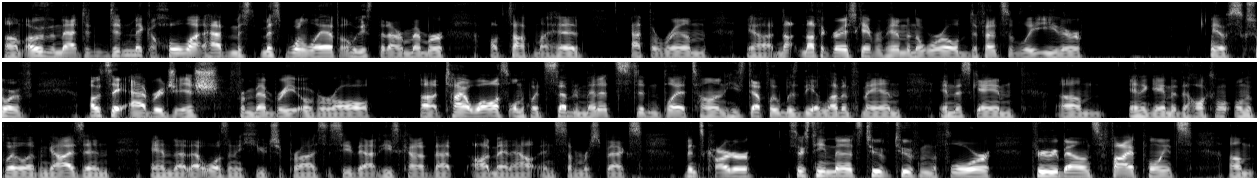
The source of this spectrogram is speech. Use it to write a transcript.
Um, other than that, didn't, didn't make a whole lot happen. Missed, missed one layup at least that I remember off the top of my head at the rim. Uh, not not the greatest game from him in the world defensively either. You know, sort of I would say average-ish from Bembry overall. Uh, Ty Wallace only played seven minutes, didn't play a ton. He definitely was the 11th man in this game, um, in a game that the Hawks only played 11 guys in, and uh, that wasn't a huge surprise to see that. He's kind of that odd man out in some respects. Vince Carter 16 minutes, two of two from the floor, three rebounds, five points. Um,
